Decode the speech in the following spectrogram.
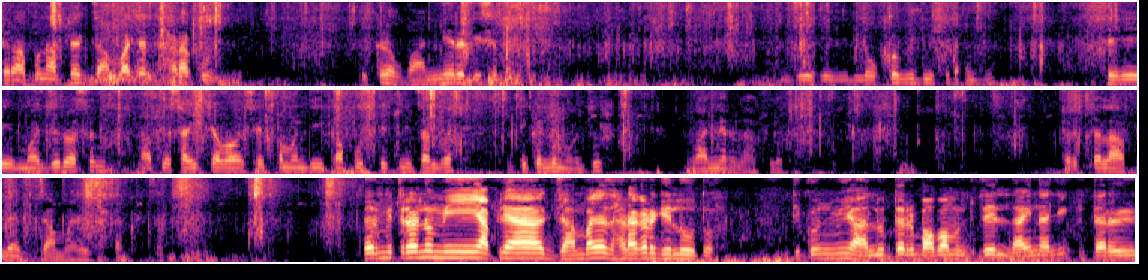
तर आपण आपल्या जांबाच्या झाडाकडून तिकडं वानेर दिसत आहे. जे लोक बी दिसत आहे. ते मजूर असून आपल्या साईडच्या भावा क्षेत्रामध्ये कापूस पिकणी चालू आहे. तर तिकडले मजूर वानेर दाखवलं तर चला आपल्या जांबाच्या झाडाकडे तर मित्रांनो मी आपल्या जांबाच्या झाडाकडे गेलो होतो. तिकडून मी आलो तर बाबा म्हणतो ते लाईन आली. तर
